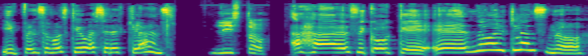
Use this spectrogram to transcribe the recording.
Y pensamos que iba a ser el clans. Listo. Ajá, así como que, eh, no, el clans no.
